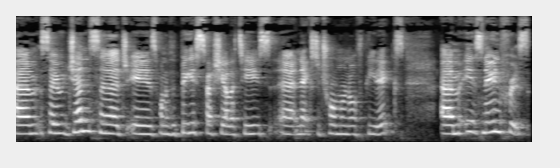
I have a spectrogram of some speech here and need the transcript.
Um, so Gen Surg is one of the biggest specialities uh, next to trauma and orthopedics. Um, it's known for its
